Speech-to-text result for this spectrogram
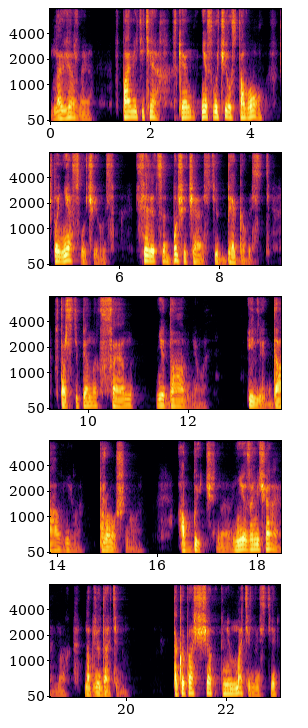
Наверное, в памяти тех, с кем не случилось того, что не случилось, селится большей частью беглость второстепенных сцен недавнего или давнего прошлого, обычно незамечаемых наблюдателем. Такой просчет внимательности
